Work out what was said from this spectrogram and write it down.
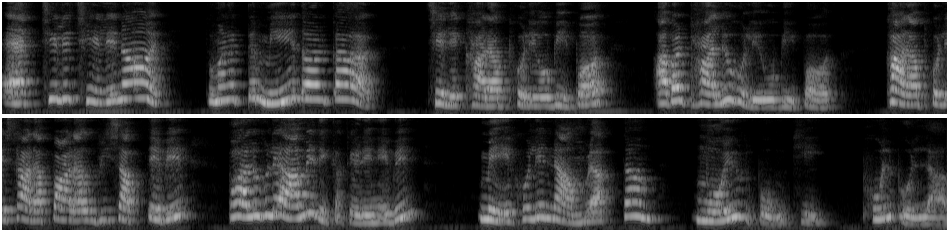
এক ছেলে ছেলে নয়, তোমার একটা মেয়ে দরকার। ছেলে খারাপ হলেও বিপদ, আবার ভালো হলেও বিপদ। খারাপ হলে সারা পাড়া অভিশাপ দেবে, ভালো হলে আমেরিকা কেড়ে নেবে। মেয়ে হলে নাম রাখতাম ময়ূরপঙ্খী ফুল বললাম,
